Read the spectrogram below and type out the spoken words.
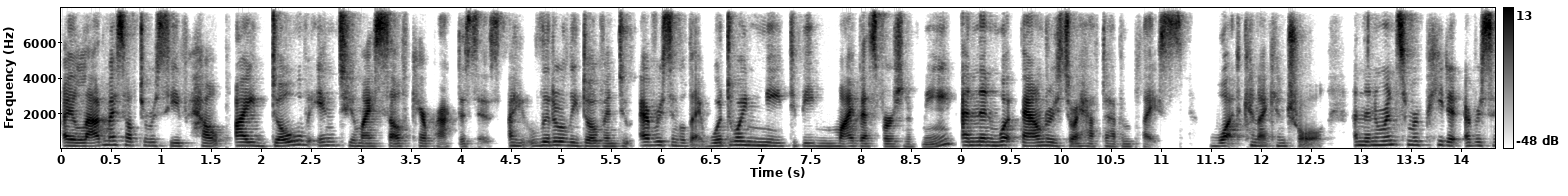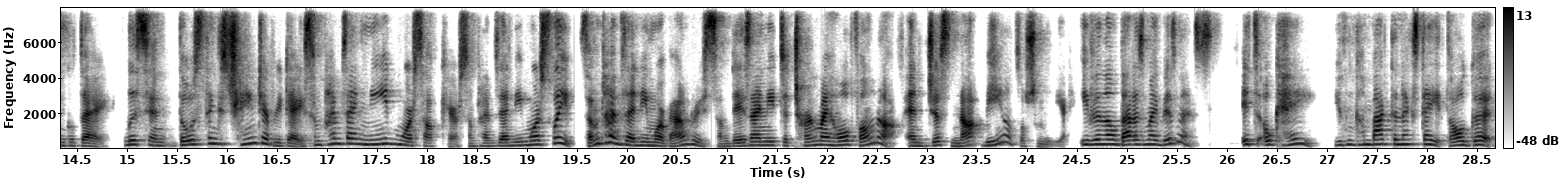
I allowed myself to receive help. I dove into my self care practices. I literally dove into every single day. What do I need to be my best version of me? And then what boundaries do I have to have in place? What can I control? And then rinse and repeat it every single day. Listen, those things change every day. Sometimes I need more self care. Sometimes I need more sleep. Sometimes I need more boundaries. Some days I need to turn my whole phone off and just not be on social media, even though that is my business it's okay. You can come back the next day. It's all good.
